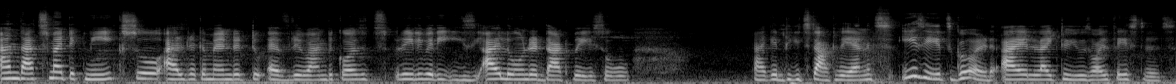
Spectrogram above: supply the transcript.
and that's my technique so i'll recommend it to everyone because it's really very easy i learned it that way so I can teach that way and it's easy, it's good. I like to use oil pastels.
